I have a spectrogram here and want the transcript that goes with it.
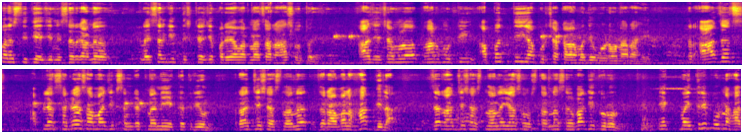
परिस्थिती आहे जी निसर्गानं नैसर्गिकदृष्ट्या जे पर्यावरणाचा ऱ्हास होतो आहे आज याच्यामुळं फार मोठी आपत्ती या पुढच्या काळामध्ये ओढवणार आहे. तर आजच आपल्या सगळ्या सामाजिक संघटनांनी एकत्र येऊन राज्य शासनानं जर आम्हाला हात दिला जर राज्य शासनानं या संस्थांना सहभागी करून एक मैत्रीपूर्ण हात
